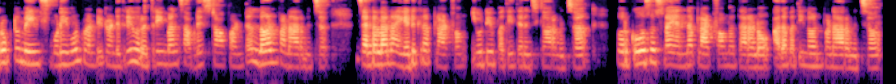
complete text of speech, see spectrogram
குரூப் டூ மெயின்ஸ் முடியவும் 2023 ஒரு த்ரீ மந்த்ஸ் அப்படியே ஸ்டாப் பண்ணிட்டு லேர்ன் பண்ண ஆரம்பித்தேன் ஜென்ரலாக நான் எடுக்கிற பிளாட்ஃபார்ம் யூடியூப் பற்றி தெரிஞ்சுக்க ஆரம்பித்தேன் ஒரு கோர்சஸ்னால் எந்த பிளாட்ஃபார்மில் தரணும், அதை பற்றி லேர்ன் பண்ண ஆரம்பித்தேன்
